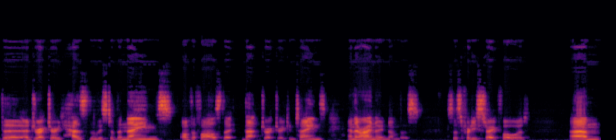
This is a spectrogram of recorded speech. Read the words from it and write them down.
the a directory has the list of the names of the files that that directory contains and their inode numbers. So it's pretty straightforward. Um,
